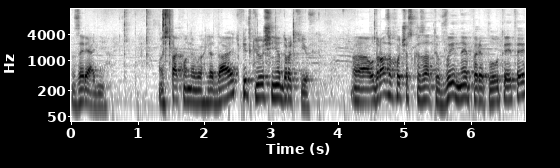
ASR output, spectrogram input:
зарядні. Ось так вони виглядають. Підключення дротів. Е, Одразу хочу сказати, ви не переплутаєте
